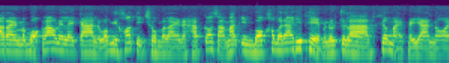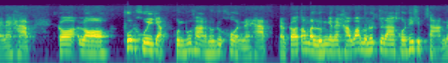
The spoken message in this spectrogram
อะไรมาบอกเล่าในรายการ หรือว่ามีข้อติชมอะไรนะครับ ก็สามารถอินบ็อกเข้ามาได้ที่เพจมนุษย์จุฬาเครื่องหมายไปยาน้อยนะครับ ก็รอ พูดคุยกับคุณผู้ฟังทุกๆคนนะครับ แล้วก็ต้องมาลุ้นกันนะครับ ว่ามนุษย์จุฬาคนที่ 13 ใน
